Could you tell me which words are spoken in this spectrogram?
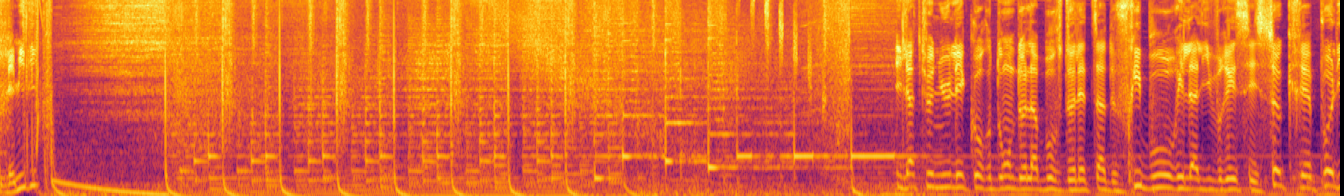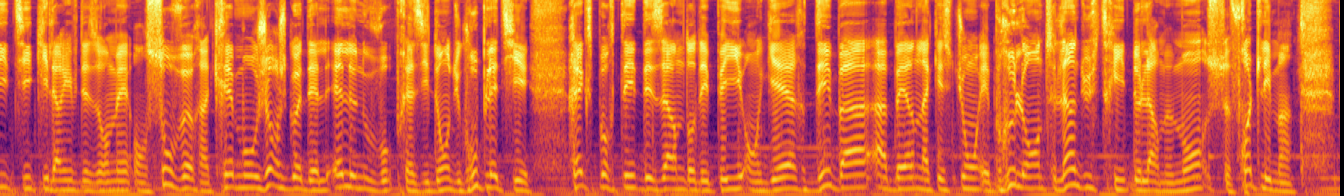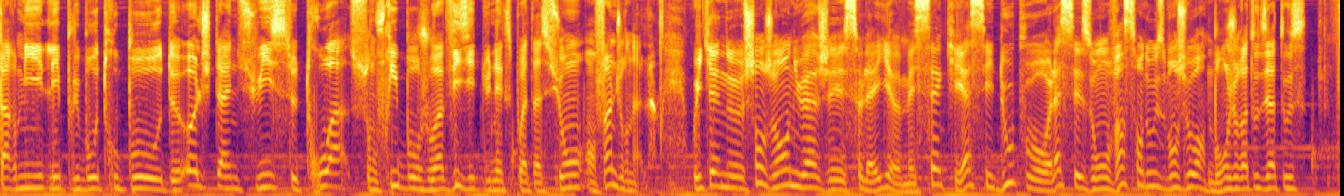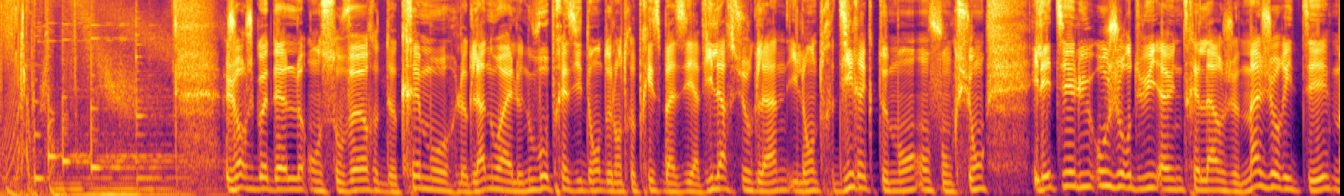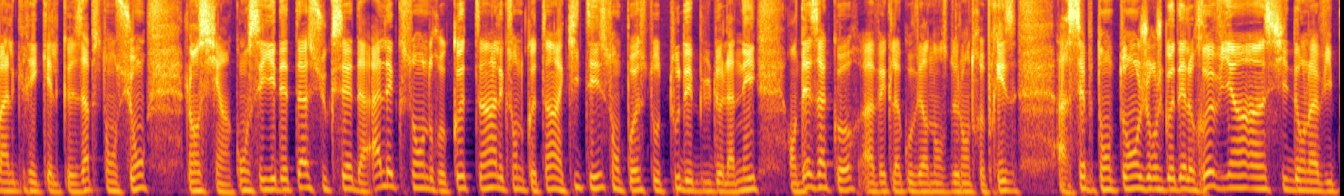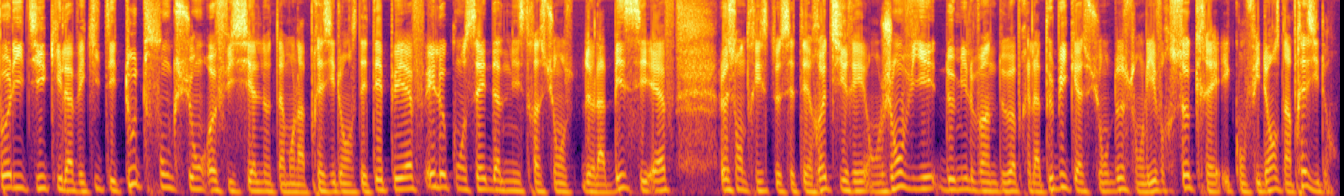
Il est midi. Il a tenu les cordons de la bourse de l'État de Fribourg. Il a livré ses secrets politiques. Il arrive désormais en sauveur à Crémaux. Georges Godel est le nouveau président du groupe laitier. Réexporter des armes dans des pays en guerre. Débat à Berne. La question est brûlante. L'industrie de l'armement se frotte les mains. Parmi les plus beaux troupeaux de Holstein suisse, trois sont fribourgeois. Visite d'une exploitation en fin de journal. Week-end changeant, nuages et soleil, mais sec et assez doux pour la saison. Vincent 12, bonjour. Bonjour à toutes et à tous. Georges Godel, en sauveur de Crémaux, le Glanois est le nouveau président de l'entreprise basée à Villars-sur-Glane. Il entre directement en fonction. Il a été élu aujourd'hui à une très large majorité, malgré quelques abstentions. L'ancien conseiller d'État succède à Alexandre Cotin. Alexandre Cotin a quitté son poste au tout début de l'année en désaccord avec la gouvernance de l'entreprise. À 70 ans, Georges Godel revient ainsi dans la vie politique. Il avait quitté toute fonction officielle, notamment la présidence des TPF et le conseil d'administration de la BCF. Le centriste s'était retiré en janvier 2022 après la publication de son livre Secret et confidence d'un président.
